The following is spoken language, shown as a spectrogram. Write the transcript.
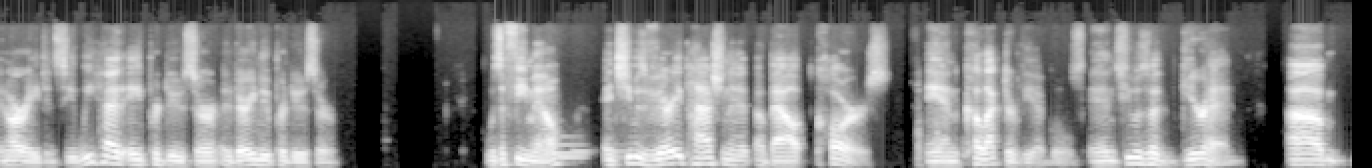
in our agency. We had a producer, a very new producer, was a female, and she was very passionate about cars and collector vehicles, and she was a gearhead. Um,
